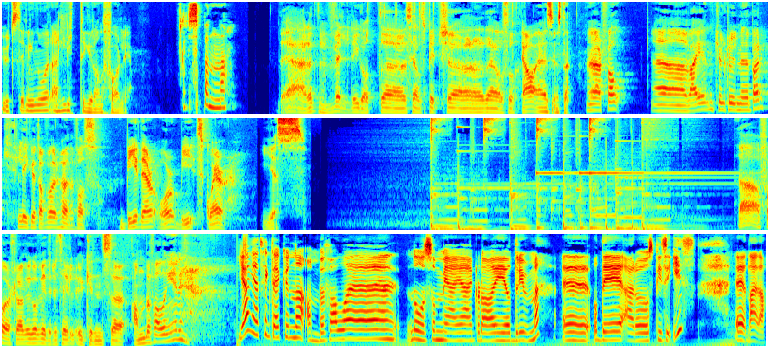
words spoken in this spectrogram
Utstillingen vår er litt grann farlig. Spennende. Det er et veldig godt uh, sales pitch, eh, det også. Ja, jeg syns det. I hvert fall. Uh, veien kulturminnepark like utafor Hønefoss. Be there or be square. Yes. Da foreslår jeg vi går videre til ukens eh, anbefalinger. Ja, jeg tenkte jeg kunne anbefale noe som jeg er glad i å drive med, eh, og det er å spise is. Eh, nei da,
